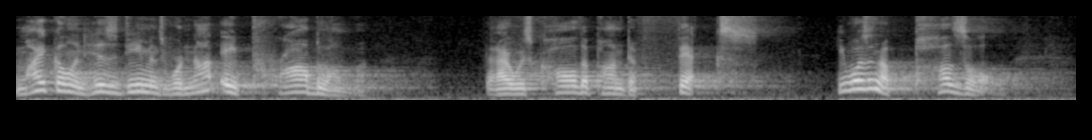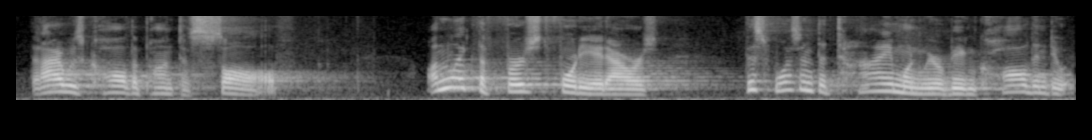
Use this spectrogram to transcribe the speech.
Michael and his demons were not a problem that I was called upon to fix. He wasn't a puzzle that I was called upon to solve. Unlike the first 48 hours, this wasn't a time when we were being called into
